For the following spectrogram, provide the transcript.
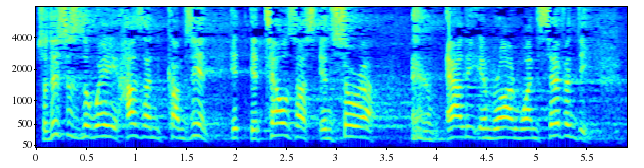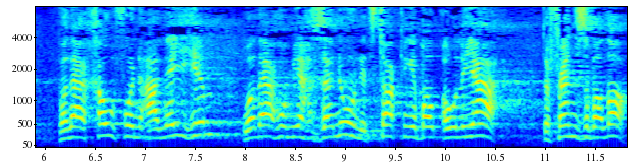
So this is the way Hazan comes in. It, it tells us in Surah Ali Imran 170, وَلَا خَوْفٌ عَلَيْهِمْ وَلَا هُمْ يَحْزَنُونَ It's talking about awliya, the friends of Allah.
